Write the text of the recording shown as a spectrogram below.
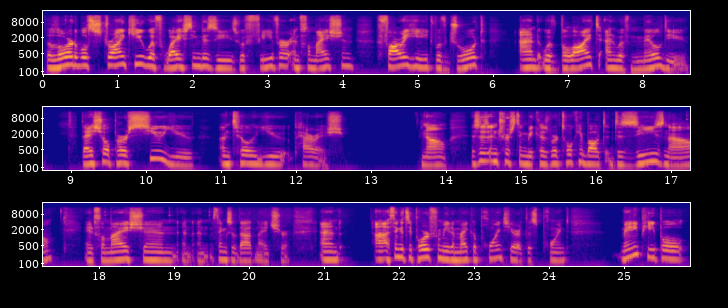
The Lord will strike you with wasting disease, with fever, inflammation, fiery heat, with drought, and with blight, and with mildew. They shall pursue you until you perish. Now, this is interesting because we're talking about disease now, inflammation, and, and things of that nature. And I think it's important for me to make a point here at this point. Many people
